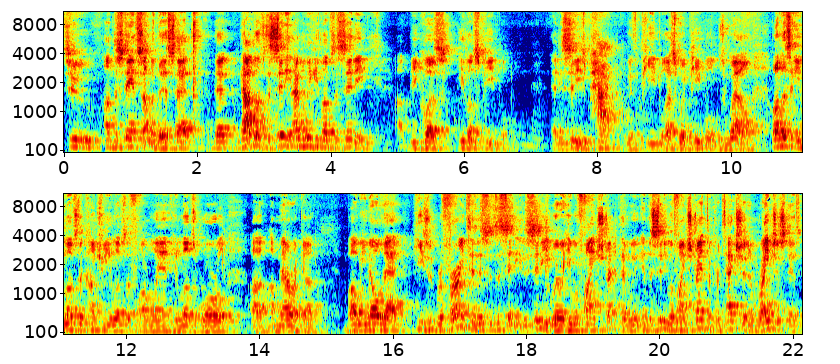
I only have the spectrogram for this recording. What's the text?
to understand some of this that that God loves the city, I believe He loves the city uh, because He loves people and the city's packed with people. That's where people dwell. But listen, he loves the country, he loves the farmland, he loves rural uh, America. But we know that he's referring to this as the city, the city where he will find strength, and in the city will find strength and protection and righteousness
